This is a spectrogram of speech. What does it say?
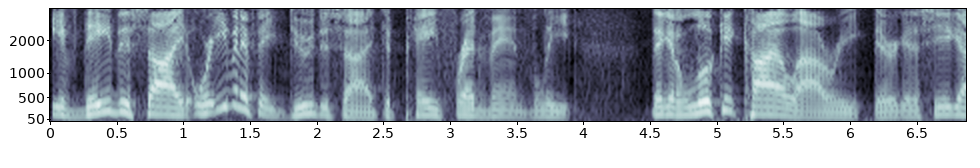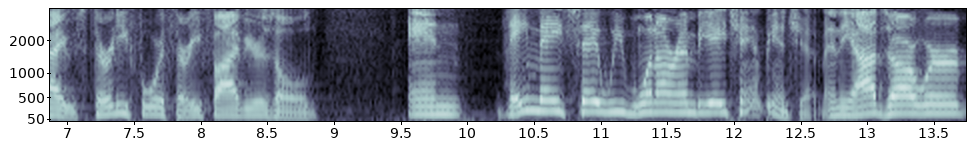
if they decide, or even if they do decide to pay Fred VanVleet, they're going to look at Kyle Lowry. They're going to see a guy who's 34, 35 years old, and they may say, We won our NBA championship. And the odds are we're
